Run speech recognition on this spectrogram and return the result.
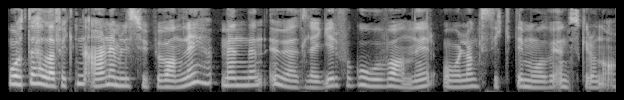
What the hell-effekten er nemlig supervanlig, men den ødelegger for gode vaner og langsiktige mål vi ønsker å nå.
